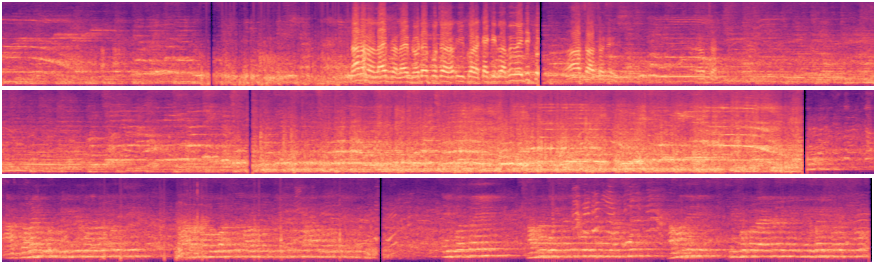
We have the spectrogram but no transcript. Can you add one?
না না না লাইভ না লাইভ না, ওটা প্রচার ই করা কাটি আমি এডিট আচ্ছা আচ্ছা ঠিক আচ্ছা। আমরা বৈশাখী আমাদের শিল্পকলা একাডেমির নির্বাহী সদস্য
